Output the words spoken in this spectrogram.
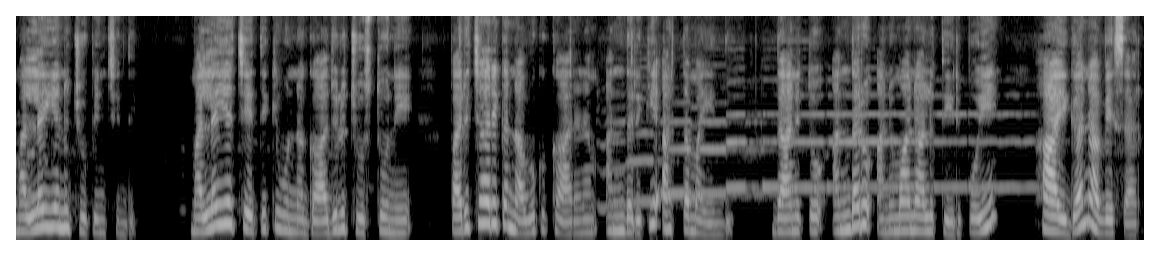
మల్లయ్యను చూపించింది. మల్లయ్య చేతికి ఉన్న గాజులు చూస్తూనే పరిచారిక నవ్వుకు కారణం అందరికీ అర్థమయ్యింది దానితో అందరూ అనుమానాలు తీరిపోయి హాయిగా నవ్వేశారు.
